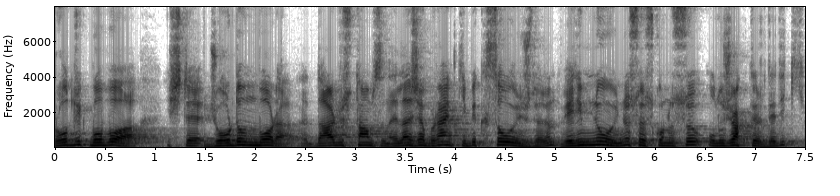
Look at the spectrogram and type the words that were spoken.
Rodrik Boboa işte Jordan Bora, Darius Thompson, Elijah Bryant gibi kısa oyuncuların verimli oyunu söz konusu olacaktır dedik.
